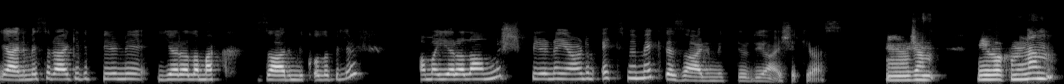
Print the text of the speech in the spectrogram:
Yani mesela gidip birini yaralamak zalimlik olabilir. Ama yaralanmış birine yardım etmemek de zalimliktir diyor Ayşe Kiraz. Yani hocam bir bakımdan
